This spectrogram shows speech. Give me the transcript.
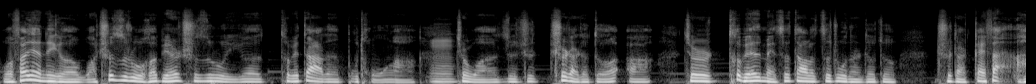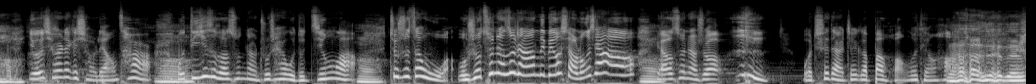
我发现那个我吃自助和别人吃自助一个特别大的不同啊，嗯，就是我就就吃点就得啊，就是特别每次到了自助那儿就就吃点盖饭啊 尤其是那个小凉菜儿，啊我第一次和村长出差我就惊了。啊就是在我我说村长村长那边有小龙虾哦，啊！然后村长说，嗯，我吃点这个拌黄瓜挺好。对对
